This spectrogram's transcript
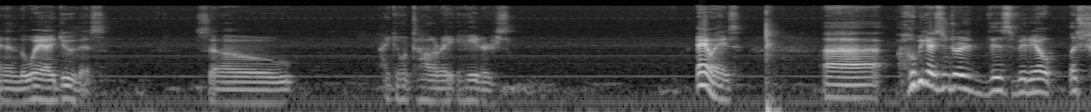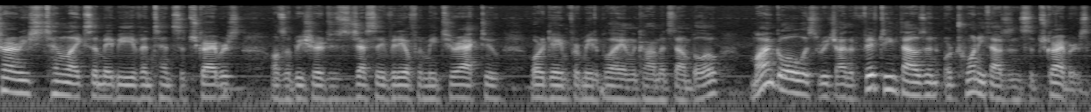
and the way I do this. So, I don't tolerate haters. Anyways, uh, hope you guys enjoyed this video. Let's try and reach 10 likes and maybe even 10 subscribers. Also, be sure to suggest a video for me to react to or a game for me to play in the comments down below. My goal is to reach either 15,000 or 20,000 subscribers.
